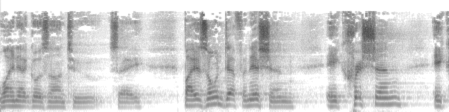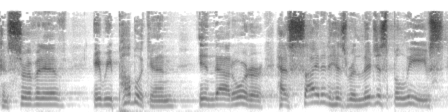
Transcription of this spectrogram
Ynet, goes on to say, by his own definition, a Christian, a conservative, a Republican in that order has cited his religious beliefs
